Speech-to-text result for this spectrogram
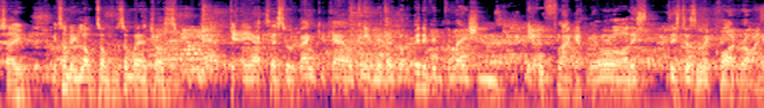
So if somebody logs on from somewhere and tries to getting access to a bank account, even if they've got a bit of information, it will flag up and go, oh, this, this doesn't look quite right.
